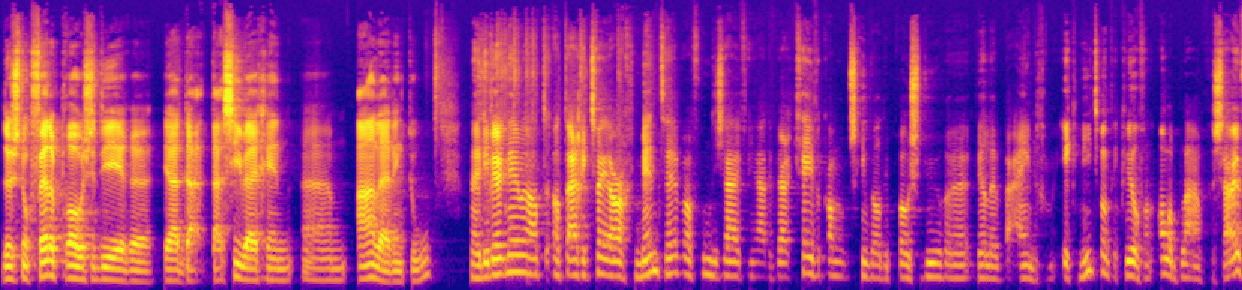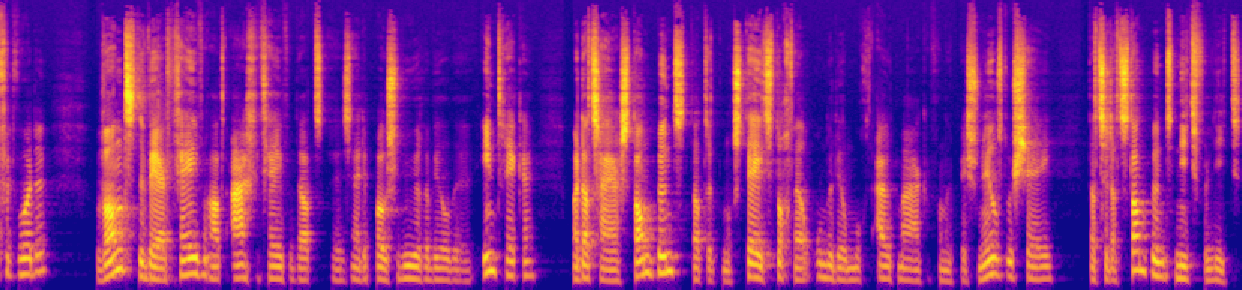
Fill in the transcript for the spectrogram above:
dus nog verder procederen, ja, daar, daar zien wij geen um, aanleiding toe. Nee, die werknemer had, had eigenlijk twee argumenten waarvan hij zei van ja, de werkgever kan misschien wel die procedure willen beëindigen, maar ik niet, want ik wil van alle blaam gezuiverd worden. Want de werkgever had aangegeven dat uh, zij de procedure wilde intrekken, maar dat zij haar standpunt, dat het nog steeds toch wel onderdeel mocht uitmaken van het personeelsdossier, dat ze dat standpunt niet verliet.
